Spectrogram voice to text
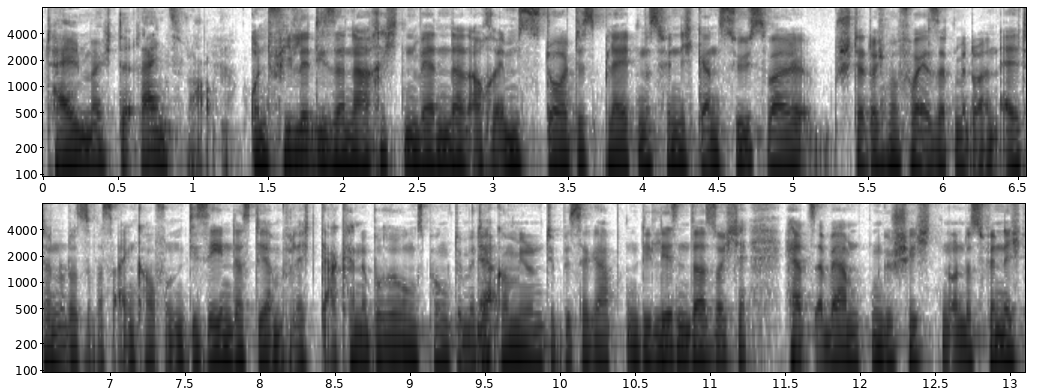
teilen möchte, reinzuhauen. Und viele dieser Nachrichten werden dann auch im Store displayed und das finde ich ganz süß, weil stellt euch mal vor, ihr seid mit euren Eltern oder sowas einkaufen und die sehen das, die haben vielleicht gar keine Berührungspunkte mit Ja. der Community bisher gehabt und die lesen da solche herzerwärmenden Geschichten und das finde ich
